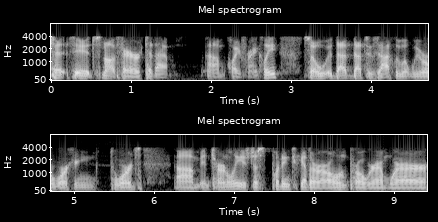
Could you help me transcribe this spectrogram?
to, it's not fair to them, um, quite frankly. So that that's exactly what we were working towards um, internally is just putting together our own program where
